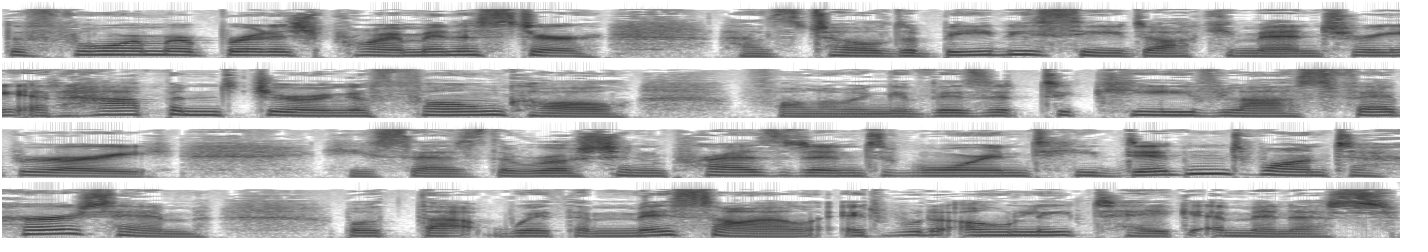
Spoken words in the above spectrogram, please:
The former British Prime Minister has told a BBC documentary it happened during a phone call following a visit to Kiev last February. He says the Russian president warned he didn't want to hurt him, but that with a missile it would only take a minute.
